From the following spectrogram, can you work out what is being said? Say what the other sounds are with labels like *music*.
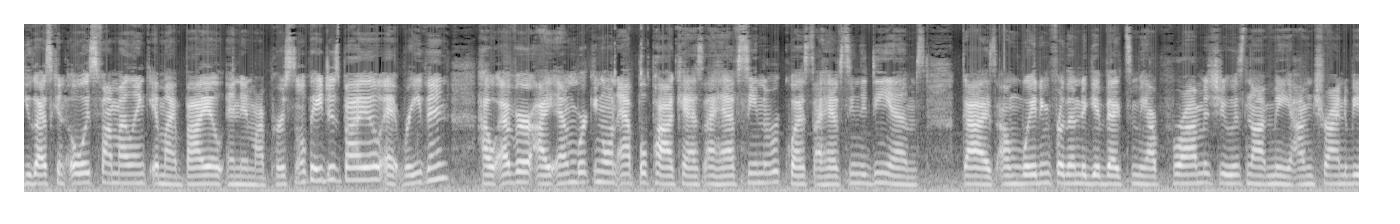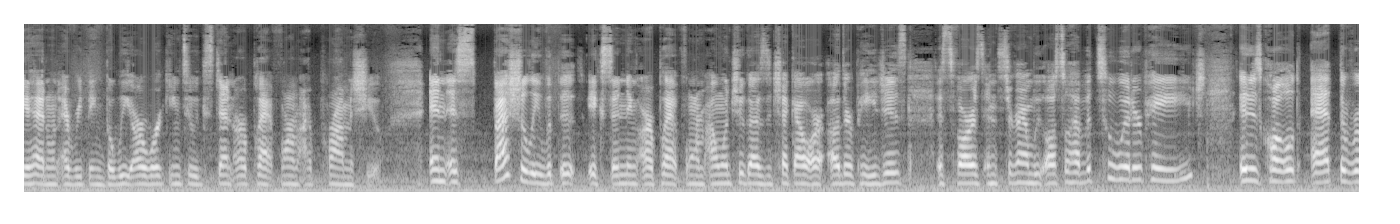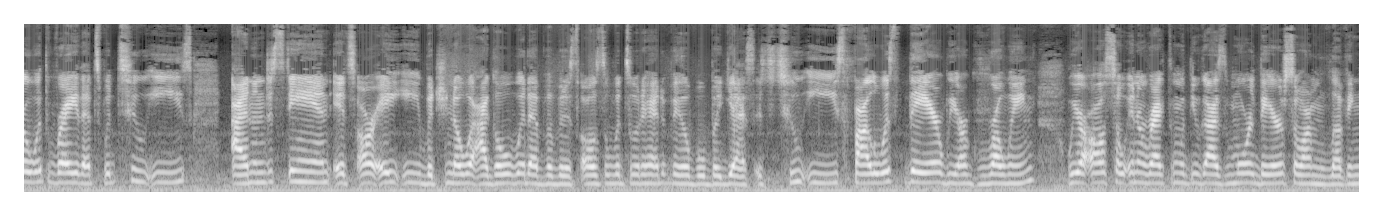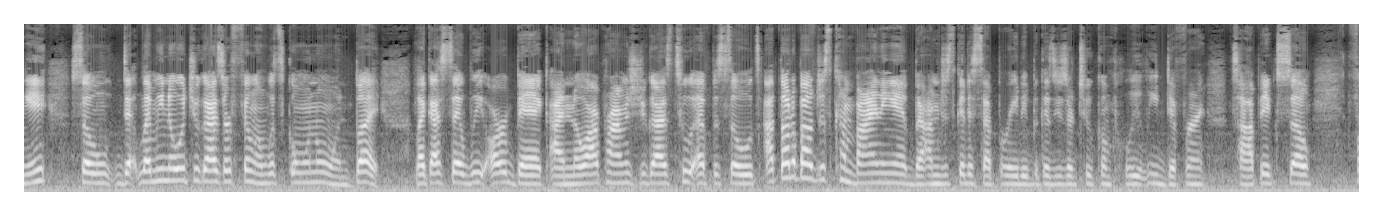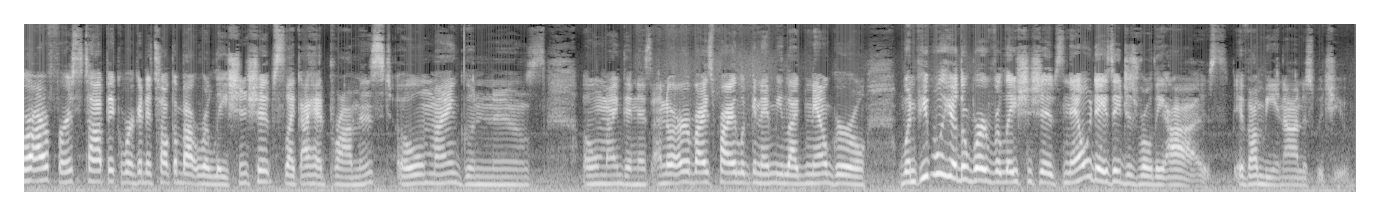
You guys can always find my link in my bio and in my personal page's bio at Raven. However, I am working on Apple Podcasts. I have seen the request, I have seen the DMs. Guys, I'm waiting for them to get back to me. I promise you it's not me. I'm trying to be ahead on everything, but we are working to extend our platform. I promise you. And especially with extending our platform, I want you guys to check out our other pages. As far as Instagram, we also have a Twitter page. It is called at the real with Ray. That's with two E's. I understand it's R A E, but you know what? I go whatever, but it's also what Twitter had available. But yes, it's two E's. Follow us there. We are growing. We are also interacting with you guys more there, so I'm loving it. So d- let me know what you guys are feeling, what's going on. But like I said, we are back. I know I promised you guys two episodes. I thought about just combining it, but I'm just going to separate it because these are two completely different topics. So for our first topic, we're going to talk about relationships like I had promised. Oh my goodness. Oh my goodness. I know everybody's probably looking at me like, now, girl, when people hear the word relationships, nowadays they just roll their eyes, if I'm being honest with you.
